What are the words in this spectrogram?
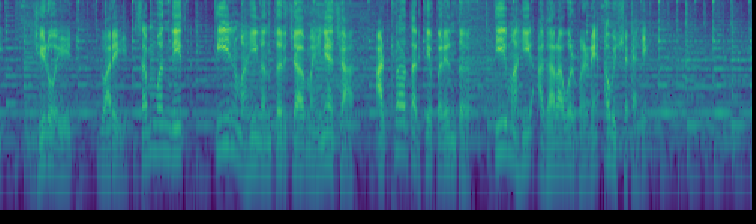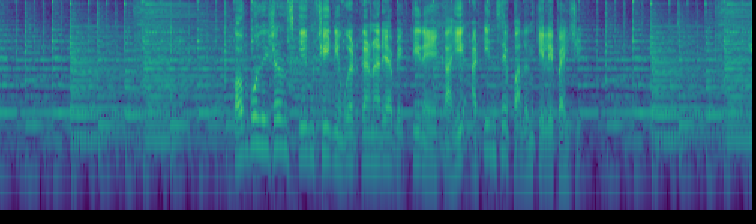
zero eight द्वारे संबंधित तीन माहीनंतरच्या महिन्याच्या अठरा तारखेपर्यंत तिमाही आधारावर भरणे आवश्यक आहे. कॉम्पोजिशन स्कीमची निवड करणाऱ्या व्यक्तीने काही अटींचे पालन केले पाहिजे.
